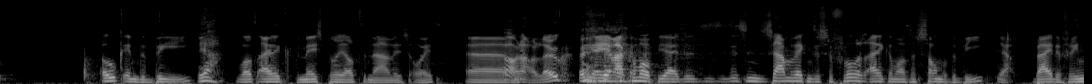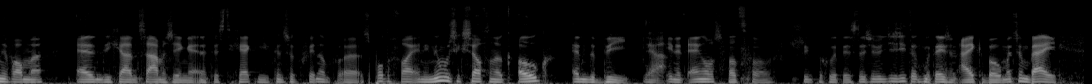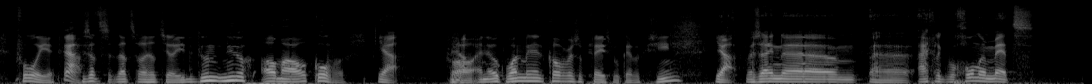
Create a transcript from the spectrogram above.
Ook in The Bee, Ja. wat eigenlijk de meest briljante naam is ooit. Ehm, oh, nou, leuk. Nee, ja, maar kom op. Ja, dit, is- dit is een samenwerking tussen Floris Eikemans en Sander de Bie. Ja. Beide vrienden van me. En die gaan samen zingen en het is te gek. Je kunt ze ook vinden op eh, Spotify. En die noemen zichzelf dan ook Ook en The Bee. Ja. In het Engels, wat gewoon super goed is. Dus je, je ziet ook meteen zo'n eikenboom met zo'n bij voor je. Ja. Dus dat is, dat is wel heel chill. Je doen nu nog allemaal covers. Ja. Vooral. En ook one-minute covers op Facebook heb ik gezien. Ja, we zijn ehm, eh, eigenlijk begonnen met...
